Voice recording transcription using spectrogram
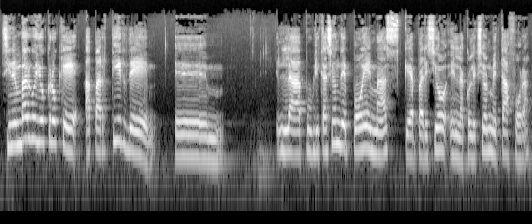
Sin embargo, yo creo que a partir de eh, la publicación de poemas que apareció en la colección Metáfora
